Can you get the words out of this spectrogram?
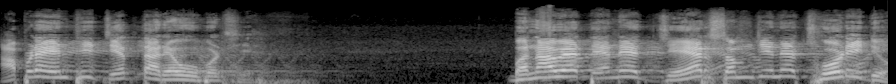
આપણે એનાથી ચેતતા રહેવું પડશે. બનાવે તેને ઝેર સમજીને છોડી દો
